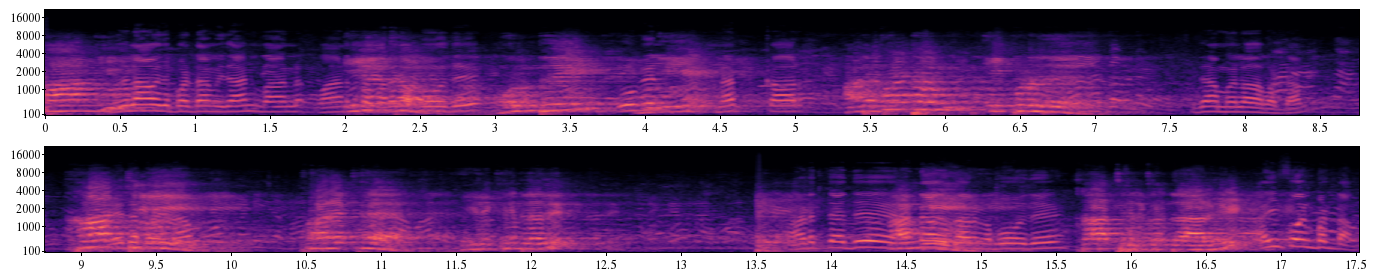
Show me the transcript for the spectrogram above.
முதலாவது பட்டம் இதான். வானத்தில் பறக்க போகுது. Google map car. அந்த இதான் முதலாவது பட்டம். அடுத்தது ரெண்டாவது பாருங்க போகுது. ஐபோன் பட்டம்.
